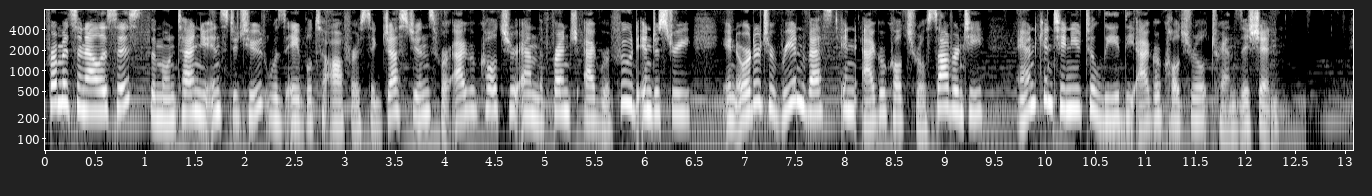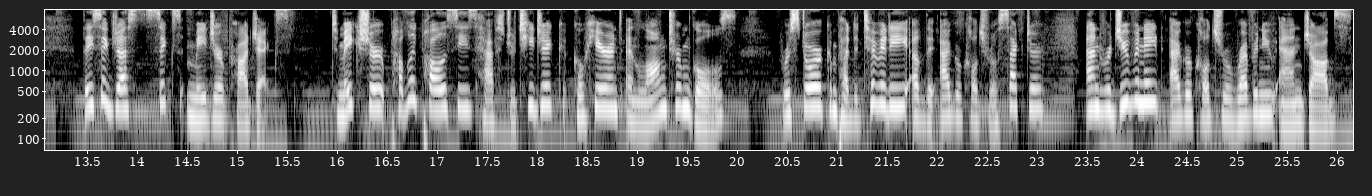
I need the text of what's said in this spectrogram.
From its analysis, the Montaigne Institute was able to offer suggestions for agriculture and the French agri food industry in order to reinvest in agricultural sovereignty and continue to lead the agricultural transition. They suggest six major projects to make sure public policies have strategic, coherent, and long term goals, restore competitivity of the agricultural sector, and rejuvenate agricultural revenue and jobs.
